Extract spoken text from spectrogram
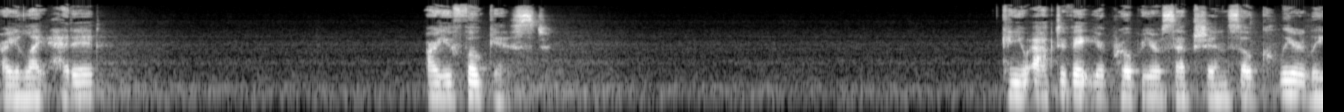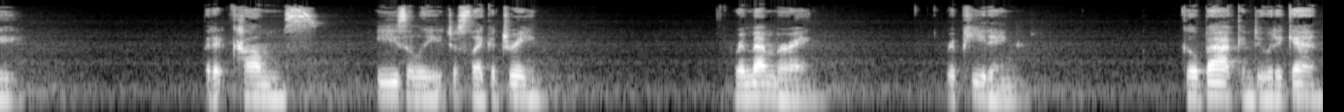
Are you lightheaded? Are you focused? Can you activate your proprioception so clearly that it comes easily, just like a dream? Remembering, repeating, go back and do it again.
